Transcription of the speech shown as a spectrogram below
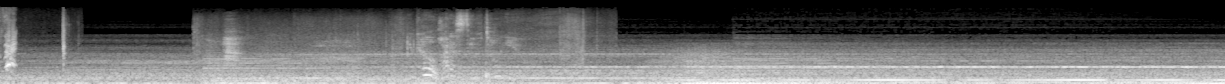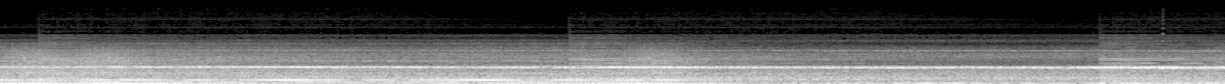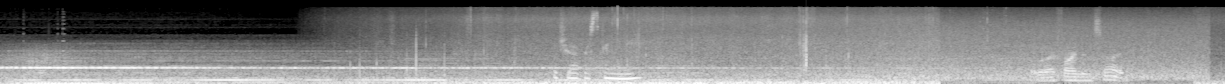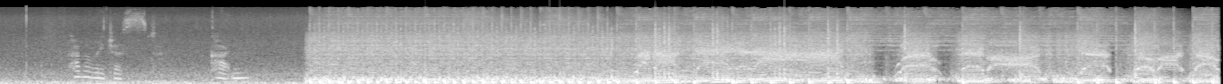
closet! You kill a lot of stuff, don't you? Would you ever skin me? What would I find inside? Probably just cotton.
